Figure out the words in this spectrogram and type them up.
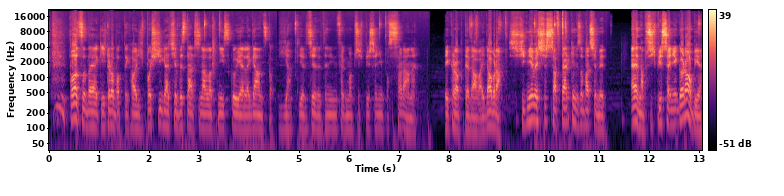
po co do jakiejś roboty chodzić? Pościgać się wystarczy na lotnisku i elegancko. Ja pierdzielę, ten infek ma przyspieszenie posrane. Ty kropkę dawaj, dobra. Ścigniemy się z szafterkiem, zobaczymy. E, na przyspieszenie go robię.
